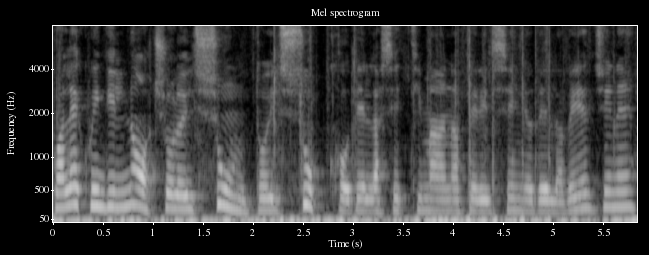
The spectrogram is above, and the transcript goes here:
Qual è quindi il nocciolo, il sunto, il succo della settimana per il segno della Vergine?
